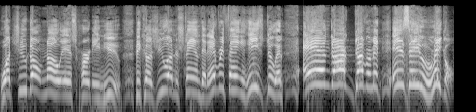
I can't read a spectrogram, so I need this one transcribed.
what you don't know is hurting you because you understand that everything he's doing and our government is illegal.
